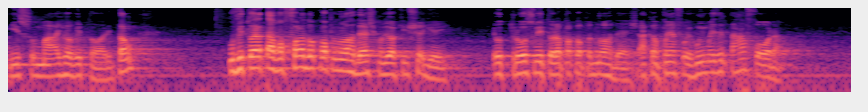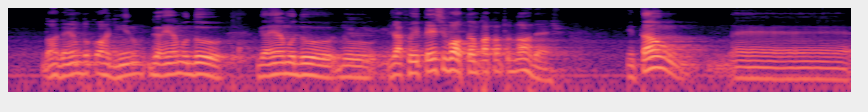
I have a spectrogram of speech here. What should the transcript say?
isso mais ao Vitória. Então, o Vitória estava fora da Copa do Nordeste quando eu aqui cheguei. Eu trouxe o Vitória para a Copa do Nordeste. A campanha foi ruim, mas ele estava fora. Nós ganhamos do Cordino, ganhamos do, ganhamos do, do Jacuipense e voltamos para a Copa do Nordeste. Então, é,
